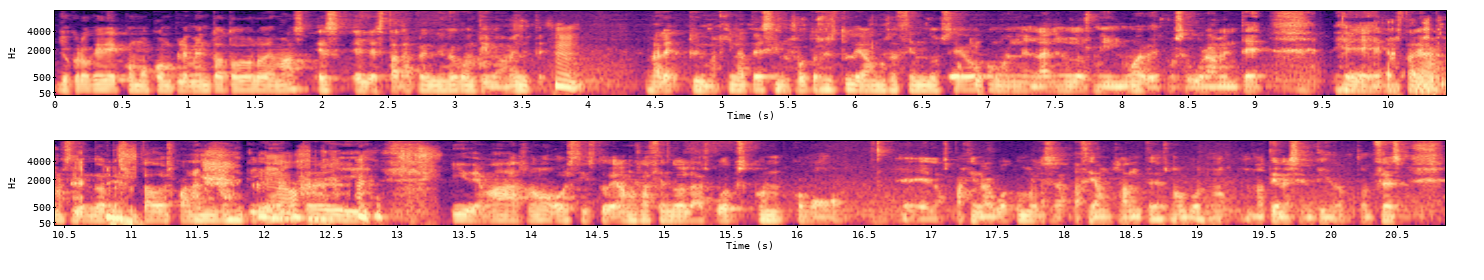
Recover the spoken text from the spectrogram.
yo creo que como complemento a todo lo demás es el estar aprendiendo continuamente. Hmm. ¿Vale? Tú imagínate si nosotros estuviéramos haciendo SEO como en el año 2009, pues seguramente eh, no estaríamos consiguiendo resultados para ningún cliente y, demás, ¿no? O si estuviéramos haciendo las webs con, como eh, las páginas web como las hacíamos antes, ¿no? Pues no, tiene sentido. Entonces,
